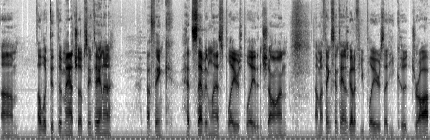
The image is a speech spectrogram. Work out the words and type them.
Um, I looked at the matchup. Santana, I think, had seven less players play than Sean. Um, I think Santana's got a few players that he could drop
